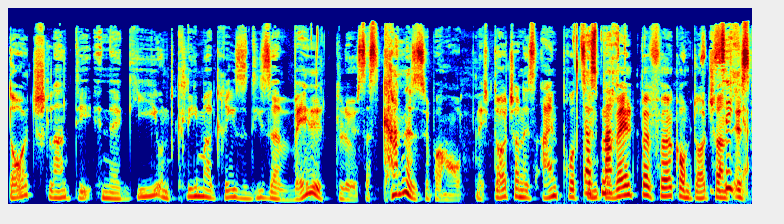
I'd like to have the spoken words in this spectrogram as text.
Deutschland die Energie- und Klimakrise dieser Welt Welt löst. Das kann es überhaupt nicht. Deutschland ist ein Prozent der Weltbevölkerung. Deutschland sicher. ist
